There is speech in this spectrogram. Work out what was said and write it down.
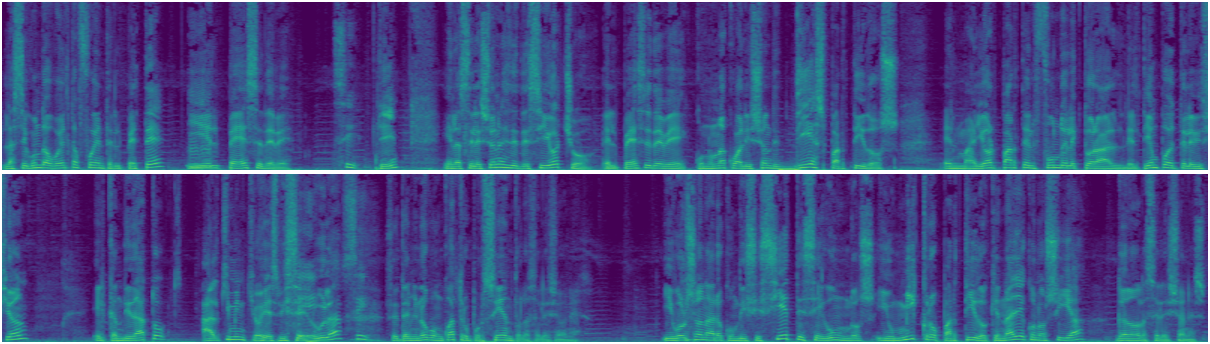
la segunda vuelta fue entre el PT y el PSDB. Sí. ¿sí? En las elecciones de 18, el PSDB, con una coalición de 10 partidos, en mayor parte del fondo electoral del tiempo de televisión, el candidato Alckmin, que hoy es vice de Sí, sí. se terminó con 4% las elecciones. Y Bolsonaro, con 17 segundos y un micro partido que nadie conocía, ganó las elecciones.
